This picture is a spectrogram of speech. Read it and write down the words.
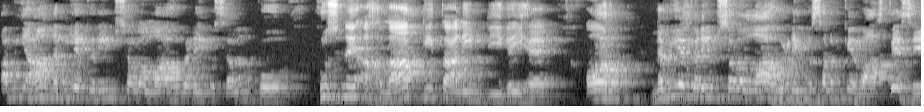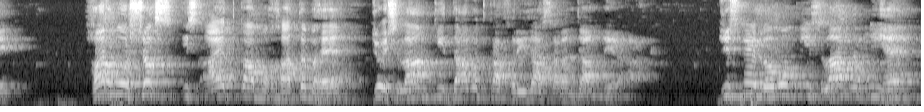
اب یہاں نبی کریم صلی اللہ علیہ وسلم کو حسن اخلاق کی تعلیم دی گئی ہے اور نبی کریم صلی اللہ علیہ وسلم کے واسطے سے ہر وہ شخص اس آیت کا مخاطب ہے جو اسلام کی دعوت کا فریضہ سر انجام دے رہا ہے۔ جس نے لوگوں کی اصلاح کرنی ہے،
